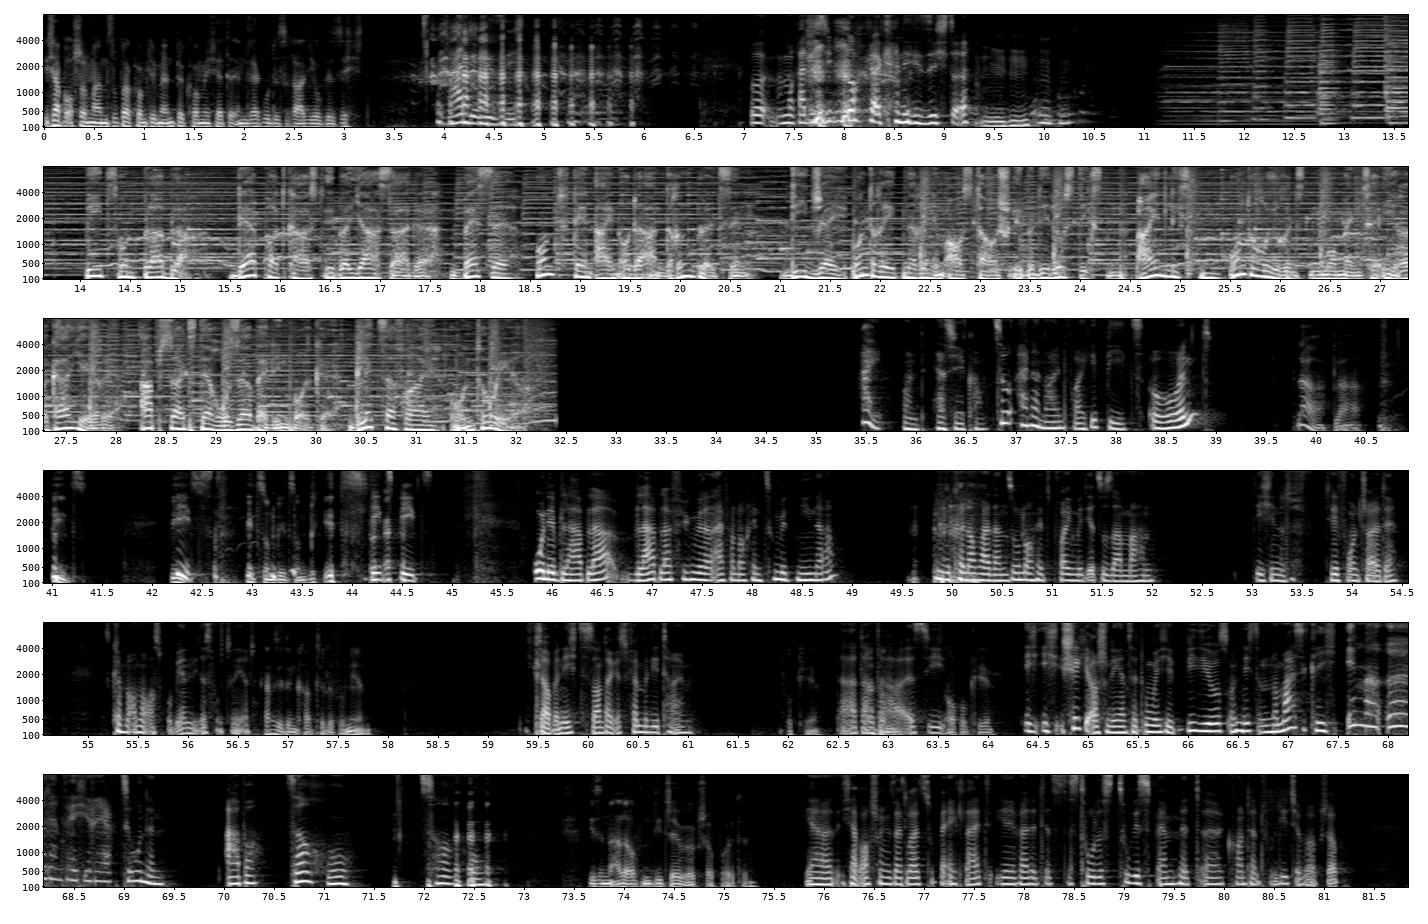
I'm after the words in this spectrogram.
Ich habe auch schon mal ein super Kompliment bekommen, ich hätte ein sehr gutes Radiogesicht. Radiogesicht. Aber Im Radio sieht man doch gar keine Gesichter. Beats und Blabla. Der Podcast über Ja-Sager, Bässe und den ein oder anderen Blödsinn. DJ und Rednerin im Austausch über die lustigsten, peinlichsten und rührendsten Momente ihrer Karriere. Abseits der rosa Weddingwolke. Glitzerfrei und real. Hi und herzlich willkommen zu einer neuen Folge Beats und Bla, bla. Beats. Beats. Beats und Beats und Beats. Beats, Beats. Ohne Blabla. Blabla fügen wir dann einfach noch hinzu mit Nina. Wir können auch mal dann so noch eine Folge mit ihr zusammen machen, die ich in das Telefon schalte. Das können wir auch mal ausprobieren, wie das funktioniert. Kann sie denn gerade telefonieren? Ich glaube nicht. Sonntag ist Family Time. Okay. Da, da, Ja, da ist sie. Ist auch okay. Ich, ich schicke auch schon die ganze Zeit irgendwelche Videos und nichts. Und normalerweise kriege ich immer irgendwelche Reaktionen. Aber Zorro. Zorro. Die sind alle auf dem DJ-Workshop heute. Ja, ich habe auch schon gesagt, Leute, es tut mir echt leid. Ihr werdet jetzt des Todes zugespammt mit äh, Content vom DJ-Workshop.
